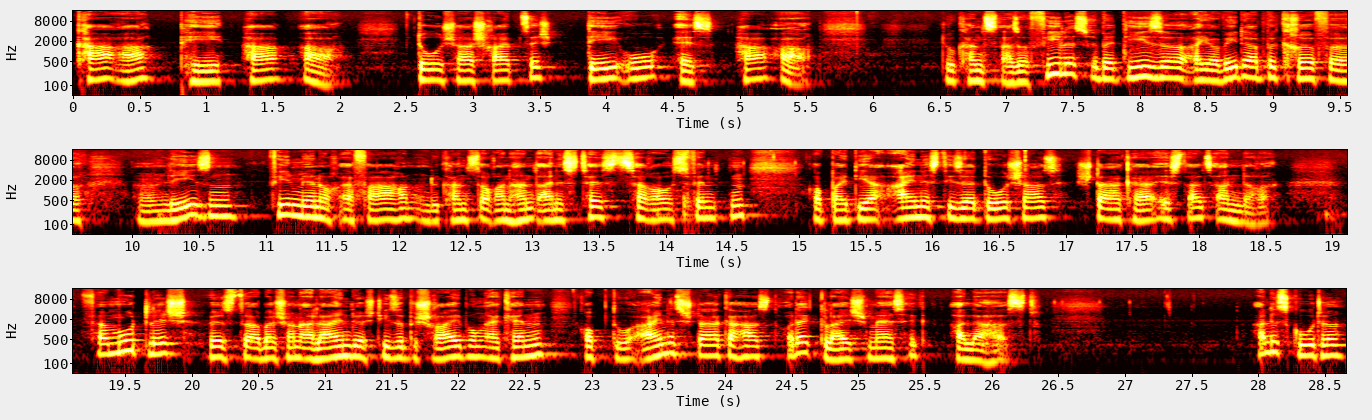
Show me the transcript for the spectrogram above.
K-A-P-H-A. Dosha schreibt sich D-O-S-H-A. Du kannst also vieles über diese Ayurveda-Begriffe äh, lesen, viel mehr noch erfahren und du kannst auch anhand eines Tests herausfinden, ob bei dir eines dieser Doshas stärker ist als andere. Vermutlich wirst du aber schon allein durch diese Beschreibung erkennen, ob du eines stärker hast oder gleichmäßig alle hast. Alles Gute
